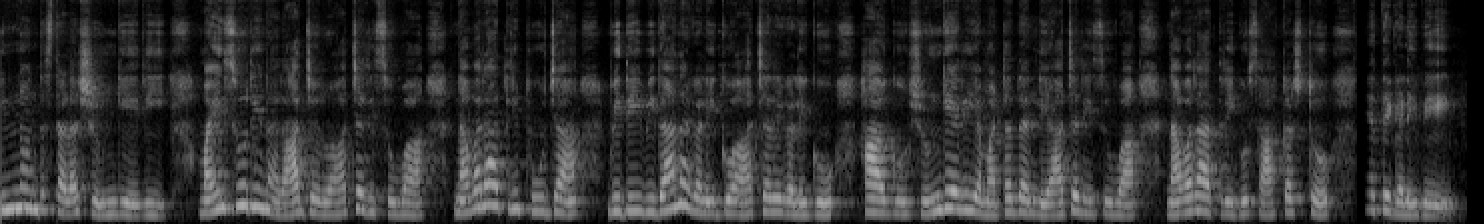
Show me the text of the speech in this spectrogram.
ಇನ್ನೊಂದು ಸ್ಥಳ ಶೃಂಗೇರಿ. ಮೈಸೂರಿನ ರಾಜರು ಆಚರಿಸುವ ನವರಾತ್ರಿ ಪೂಜಾ ವಿಧಿವಿಧಾನಗಳಿಗೂ, ಆಚರಣೆಗಳಿಗೂ ಹಾಗೂ ಶೃಂಗೇರಿಯ ಮಠದಲ್ಲಿ ಆಚರಿಸುವ ನವರಾತ್ರಿಗೂ ಸಾಕಷ್ಟು ನ್ಯತೆಗಳಿವೆ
